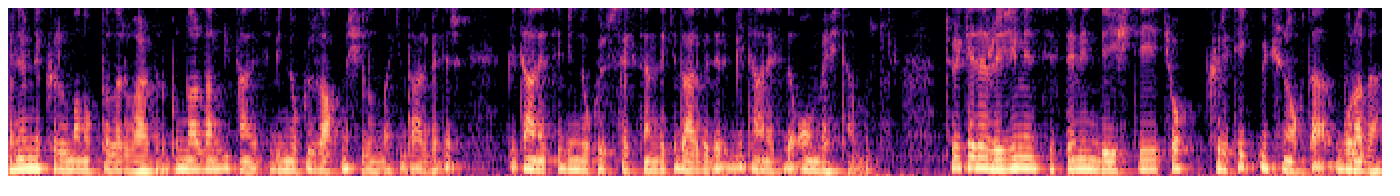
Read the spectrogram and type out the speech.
önemli kırılma noktaları vardır. Bunlardan bir tanesi 1960 yılındaki darbedir. Bir tanesi 1980'deki darbedir. Bir tanesi de 15 Temmuz'dur. Türkiye'de rejimin, sistemin değiştiği çok kritik 3 nokta burada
